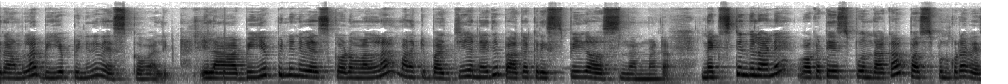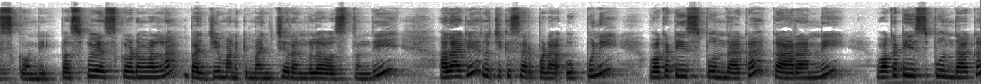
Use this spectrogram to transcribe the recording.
గ్రాముల బియ్యం పిండిని వేసుకోవాలి. ఇలా బియ్యం పిండిని వేసుకోవడం వల్ల మనకి బజ్జీ అనేది బాగా క్రిస్పీగా వస్తుందన్నమాట. నెక్స్ట్ ఇందులోనే ఒక టీ స్పూన్ దాకా పసుపును కూడా వేసుకోండి. పసుపు వేసుకోవడం వల్ల బజ్జీ మనకి మంచి రంగులో వస్తుంది. అలాగే రుచికి సరిపడా ఉప్పుని ఒక టీ స్పూన్ దాకా కారాన్ని ఒక టీ స్పూన్ దాకా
